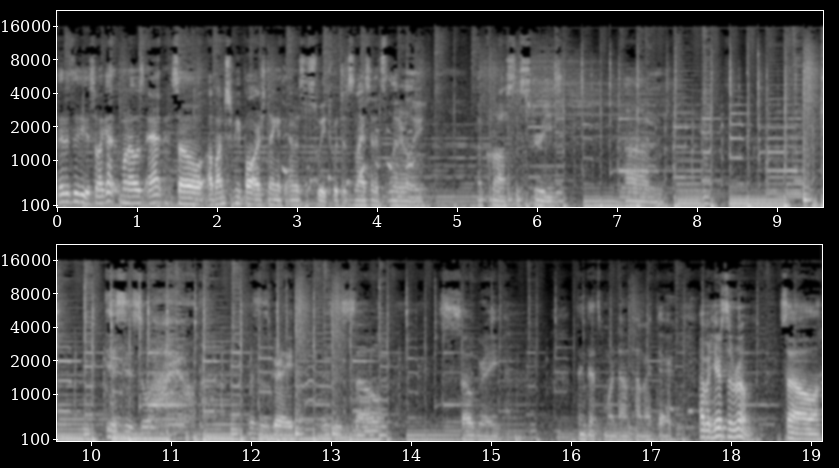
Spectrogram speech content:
That is a view. So I got, when I was at, so a bunch of people are staying at the Embassy Suite, which is nice that it's literally across the street. Um, this is wild. This is great. This is so, so great. I think that's more downtown right there. Oh, but here's the room. So,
